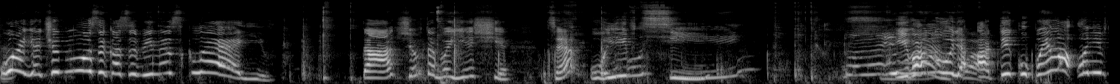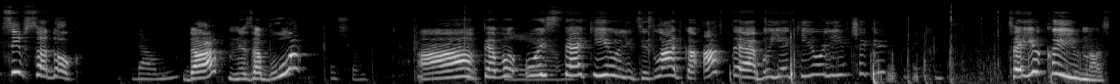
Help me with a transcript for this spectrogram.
Ой, я чуть носика собі не склеїв. Так, що в тебе є ще? Це олівці. Івануля, а ти купила олівці в садок? Дам. Да? Не забула? Ось. А, в тебе ось такі олівці. Златка, а в тебе які олівчики? Це який у нас?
